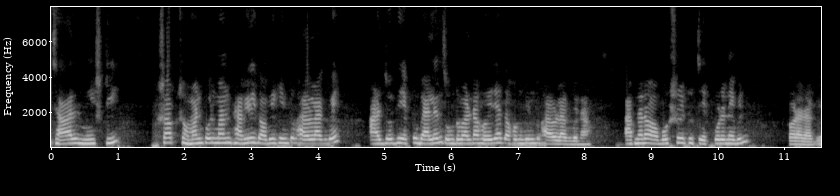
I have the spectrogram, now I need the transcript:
ঝাল, মিষ্টি, সব সমান পরিমাণ থাকলেই তবে কিন্তু ভালো লাগবে। আর যদি একটু ব্যালেন্স উল্টোপাল্টা হয়ে যায়, তখন কিন্তু ভালো লাগবে না। আপনারা অবশ্যই একটু চেক করে নেবেন। করার আগে।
